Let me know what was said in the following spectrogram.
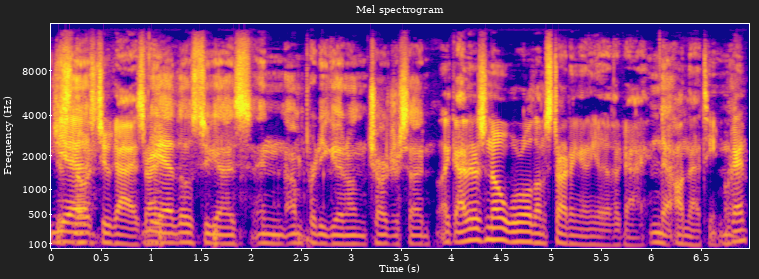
Just yeah, those two guys, right? Yeah, those two guys, and I'm pretty good on the Charger side. Like, I, there's no world I'm starting any other guy No. on that team. Okay.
